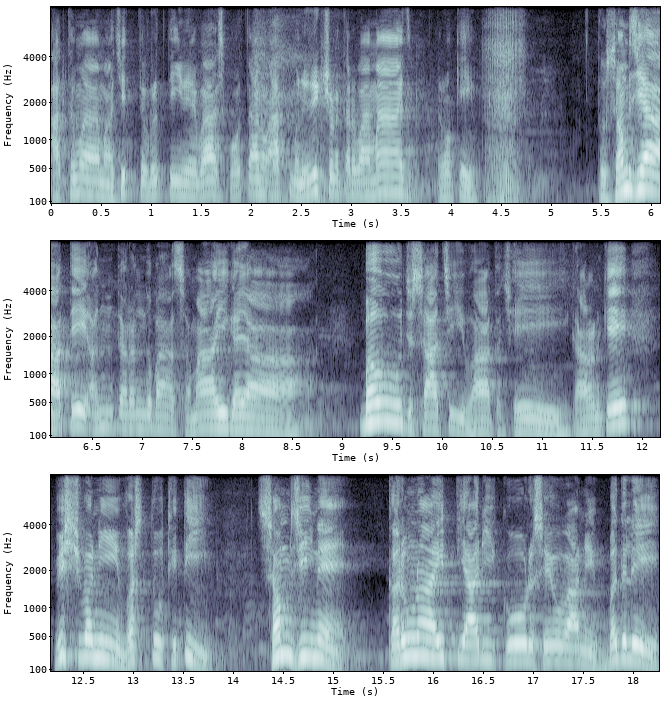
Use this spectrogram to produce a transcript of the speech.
આત્મામાં ચિત્તવૃત્તિને વાસ બસ પોતાનું આત્મનિરીક્ષણ કરવામાં જ રોકે. તો સમજ્યા, તે અંતરંગમાં સમાઈ ગયા. બહુ જ સાચી વાત છે. કારણ કે વિશ્વની વસ્તુ સમજીને કરુણા ઇત્યાદિ કોડ સેવવાને બદલે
